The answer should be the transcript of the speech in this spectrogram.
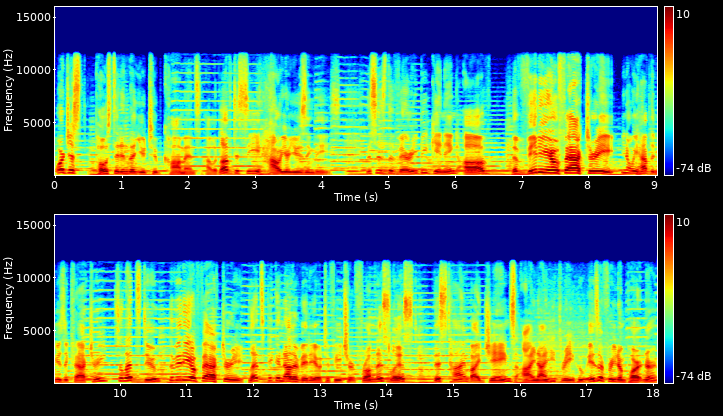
or just post it in the YouTube comments. I would love to see how you're using these. This is the very beginning of the Video Factory. You know, we have the Music Factory, so let's do the Video Factory. Let's pick another video to feature from this list, this time by James I-93, who is a Freedom Partner.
